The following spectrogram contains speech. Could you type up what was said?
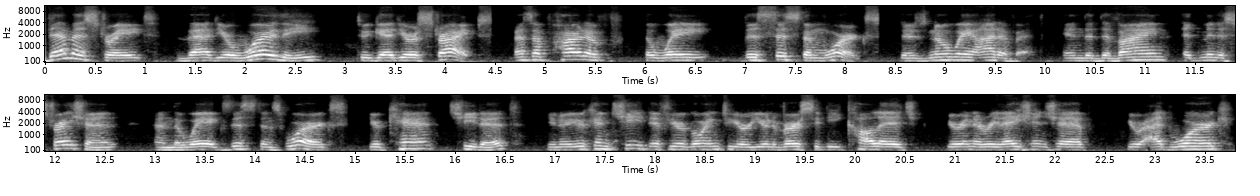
demonstrate that you're worthy to get your stripes. That's a part of the way this system works. There's no way out of it. In the divine administration, and the way existence works, you can't cheat it. You know, you can cheat if you're going to your university, college, you're in a relationship, you're at work,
